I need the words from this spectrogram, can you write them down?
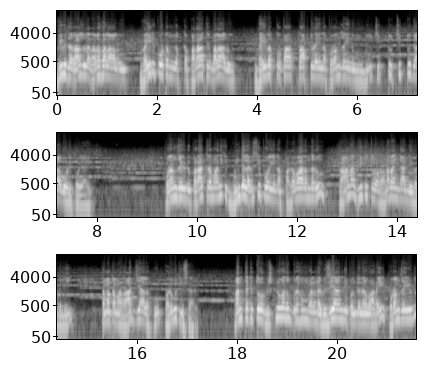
వివిధ రాజుల రథబలాలు వైరికూటం యొక్క పదాతి బలాలు దైవకృపాప్రాప్తుడైన పురంజయుని ముందు చిత్తు చిత్తుగా ఓడిపోయాయి. పురంజయుడు పరాక్రమానికి గుండెలవిసిపోయిన పగవారందరూ ప్రాణభీతితో రణరంగాన్ని వదిలి తమ తమ రాజ్యాలకు పరుగు తీశారు. అంతటితో విష్ణువనుగ్రహం వలన విజయాన్ని పొందినవాడై పురంజయుడు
